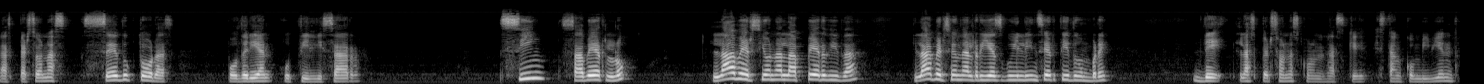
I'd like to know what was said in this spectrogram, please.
Las personas seductoras podrían utilizar sin saberlo la aversión a la pérdida, la aversión al riesgo y la incertidumbre de las personas con las que están conviviendo.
